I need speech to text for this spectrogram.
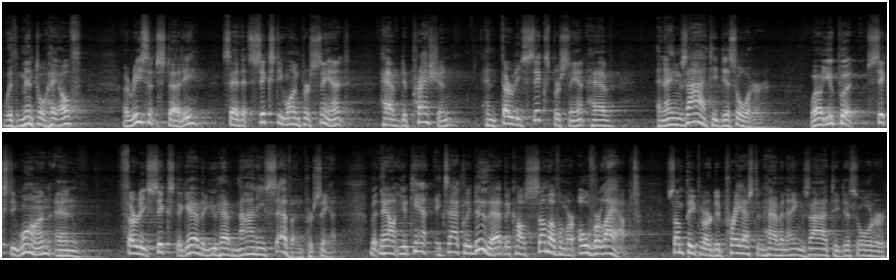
with mental health. A recent study said that 61% have depression and 36% have an anxiety disorder. Well, you put 61 and 36 together, you have 97%. But now you can't exactly do that because some of them are overlapped. Some people are depressed and have an anxiety disorder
